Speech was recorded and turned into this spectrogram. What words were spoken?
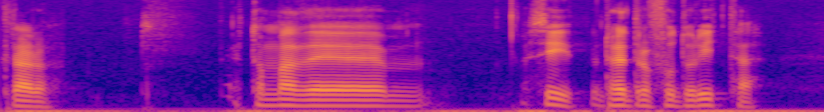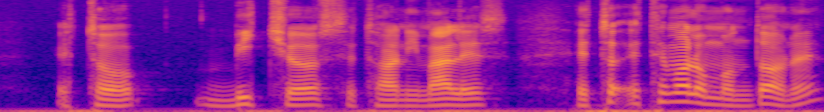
claro, esto es más de... Mm, sí, retrofuturista. Estos bichos, estos animales. Esto, este mola un montón, ¿eh?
